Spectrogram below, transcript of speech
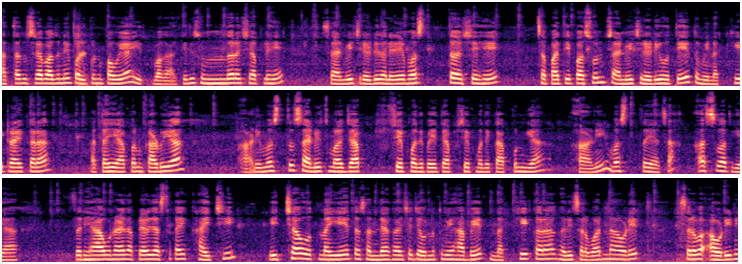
आता दुसऱ्या बाजूने पलटून पाहूया. बघा किती सुंदर असे आपले हे सँडविच रेडी झालेले मस्त असे हे चपातीपासून सँडविच रेडी होते. तुम्ही नक्की ट्राय करा. आता हे आपण काढूया आणि मस्त सँडविच तुम्हाला ज्या शेपमध्ये पाहिजे त्या शेपमध्ये कापून घ्या आणि मस्त याचा आस्वाद घ्या. तर ह्या उन्हाळ्यात आपल्याला जास्त काही खायची इच्छा होत नाहीये तर संध्याकाळच्या जेवणात तुम्ही हा बेत नक्की करा. घरी सर्वांना आवडेल सर्व आवडीने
